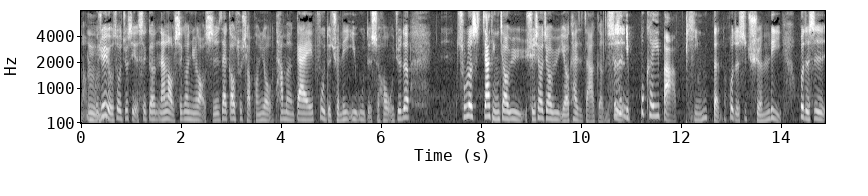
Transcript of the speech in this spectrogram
了。嗯、我觉得有时候就是也是跟男老师跟女老师在告诉小朋友他们该负的权利义务的时候，我觉得。除了家庭教育、学校教育，也要开始扎根。是就是你不可以把平等，或者是权利，或者是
